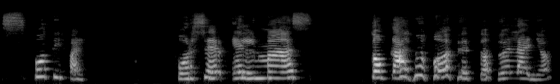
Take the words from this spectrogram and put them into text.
Spotify por ser el más tocado de todo el año,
